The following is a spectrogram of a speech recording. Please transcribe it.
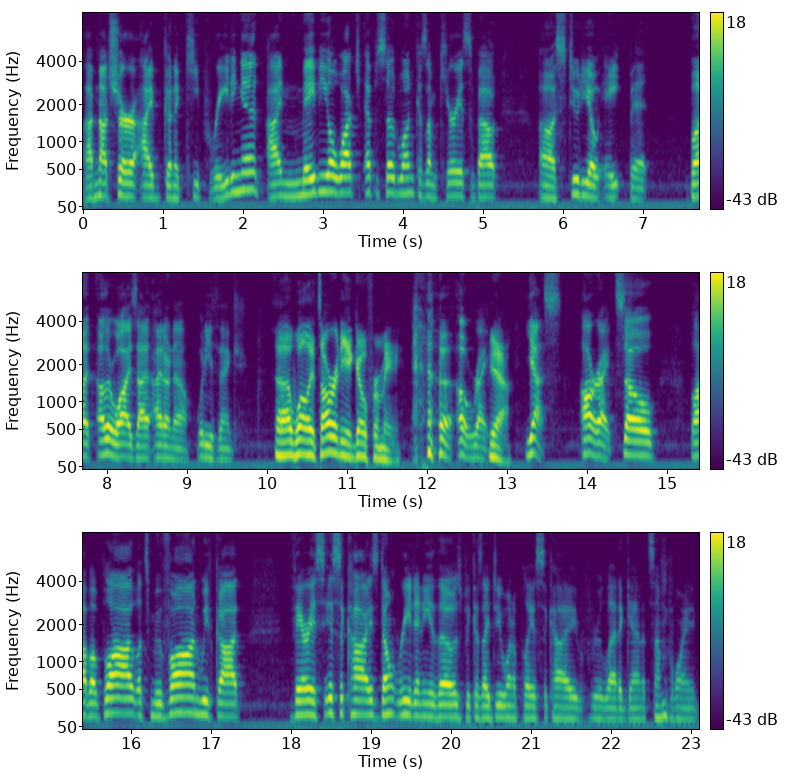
I'm not sure I'm gonna keep reading it. I maybe I'll watch episode one because I'm curious about uh, Studio 8 bit, but otherwise, I I don't know. What do you think? Uh, well, it's already a go for me. oh, right. Yeah. Yes. All right. So, blah, blah, blah. Let's move on. We've got various isekais. Don't read any of those because I do want to play isekai roulette again at some point.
